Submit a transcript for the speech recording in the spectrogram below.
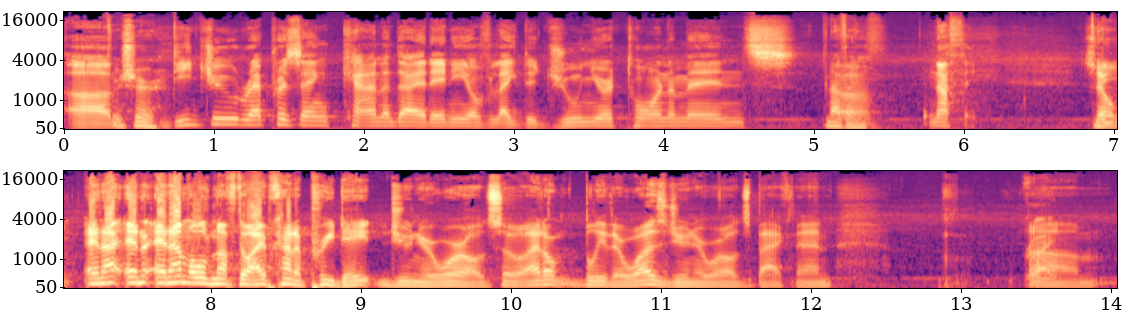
um, for sure. did you represent Canada at any of like the junior tournaments? Nothing. Uh, nothing so no, and I and, and I'm old enough though. I kind of predate Junior World, so I don't believe there was Junior Worlds back then. Right. Um,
